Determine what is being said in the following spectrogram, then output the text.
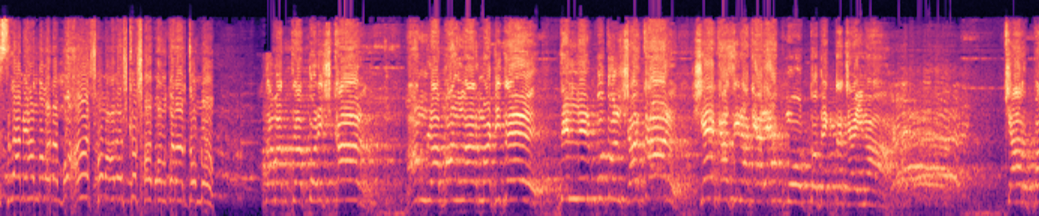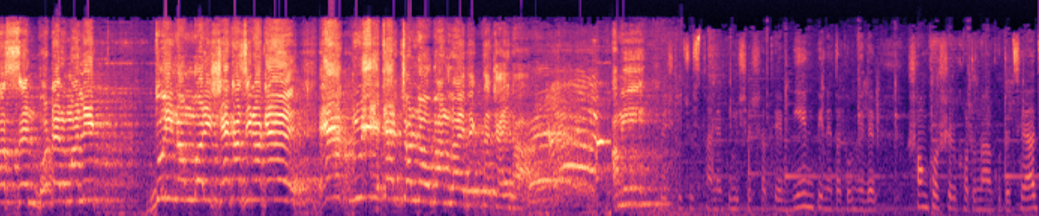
ইসলামী আন্দোলনের মহাসমাবেশকে সফল করার জন্য। কথাবার্তা পরিষ্কার। আমরা বাংলার মাটিতে দিল্লির পুতুল সরকার শেখ হাসিনাকে আর এক মুহূর্ত দেখতে চাই না। চার পার্সেন্ট ভোটের মালিক দুই নম্বরই শেখ হাসিনাকে এক মিনিটের জন্য বাংলায় দেখতে চাই না। আমি বেশ কিছু স্থানে পুলিশের সাথে বিএনপি নেতাকর্মীদের সংঘর্ষের ঘটনা ঘটেছে। আজ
